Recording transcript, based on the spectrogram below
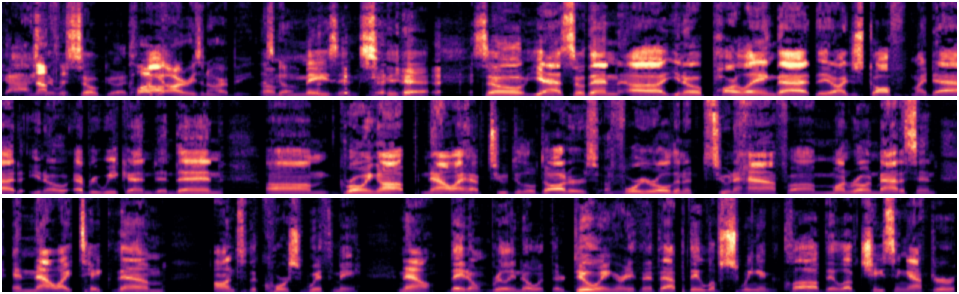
gosh, they nothing. were so good. Clog your Oh. arteries in a heartbeat. Let's go. Amazing. So, yeah. So yeah. So then, uh, you know, parlaying that, you know, I just golf with my dad, you know, every weekend, and then um, growing up, now I have two little daughters, Mm-hmm. a four-year-old and a two and a half, um, Monroe and Madison, and now I take them onto the course with me. Now they don't really know what they're doing or anything like that, but they love swinging a club. They love chasing after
